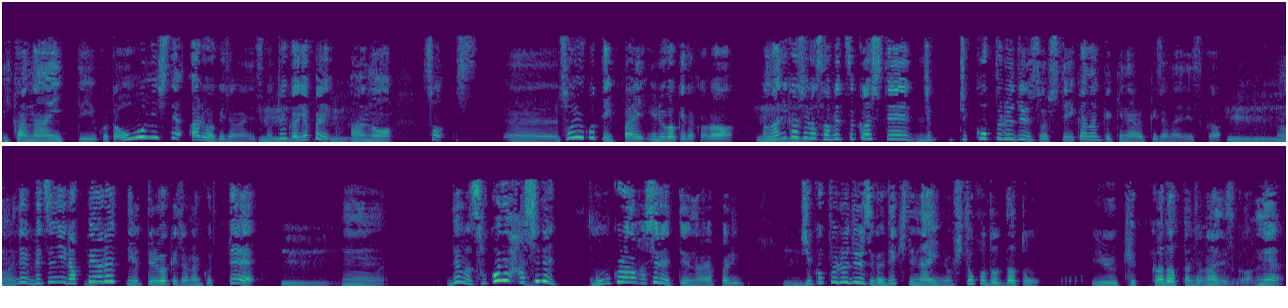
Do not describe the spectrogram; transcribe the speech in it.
いかないっていうことは往々にしてあるわけじゃないですか。うんというか、やっぱり、うんあの、そ、うん、そういう子っていっぱいいるわけだから、何かしら差別化してじ自己プロデュースをしていかなきゃいけないわけじゃないですか。ううん、ん。で、別にラップやれって言ってるわけじゃなくって、うん。うん。でもそこで走れ、ももクロの走れっていうのはやっぱりうん自己プロデュースができてないの一言だという結果だったんじゃないですか？ね。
